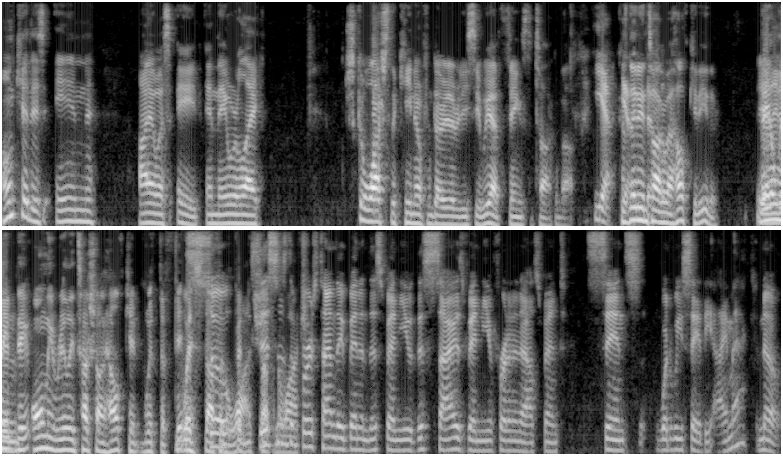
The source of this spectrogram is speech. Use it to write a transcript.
HomeKit is in iOS 8, and they were like, just go watch the keynote from WWDC. We have things to talk about Yeah. because yeah, they didn't definitely. talk about HealthKit either. Yeah, they they only didn't. they only really touched on HealthKit with the fitness With stuff in so the watch. stuff This is the the first time they've been in this venue, this size venue for an announcement since what do we say? The iMac? No.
